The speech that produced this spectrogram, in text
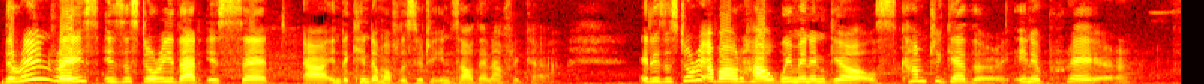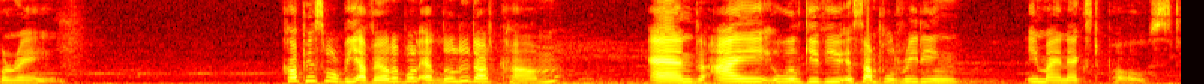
The Rain Race is a story that is set uh, in the Kingdom of Lesotho in Southern Africa. It is a story about how women and girls come together in a prayer for rain. Copies will be available at lulu.com and I will give you a sample reading in my next post.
